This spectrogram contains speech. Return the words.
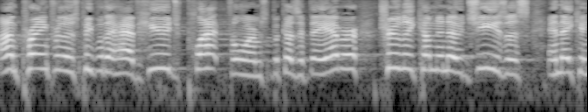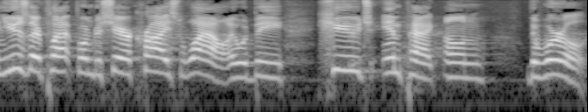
I'm praying for those people that have huge platforms because if they ever truly come to know Jesus and they can use their platform to share Christ, wow, it would be huge impact on the world.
